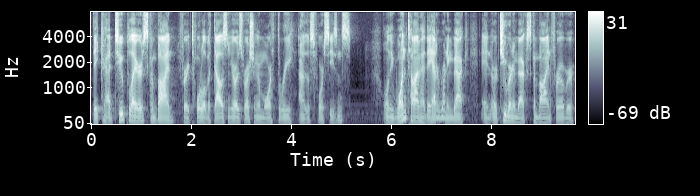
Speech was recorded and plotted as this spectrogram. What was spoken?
They had two players combined for a total of 1,000 yards rushing or more, three out of those four seasons. Only one time had they had a running back and or two running backs combined for over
